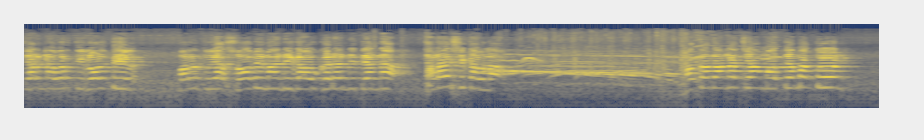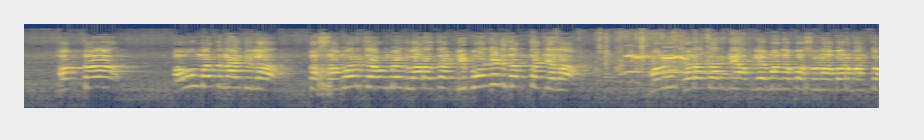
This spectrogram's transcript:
चरणावरती लोळतील. परंतु या स्वाभिमानी गावकऱ्यांनी त्यांना धडा शिकवला. मतदानाच्या माध्यमातून फक्त बहुमत नाही दिलं. तर समोरच्या उमेदवाराचा डिपॉझिट जप्त केला. म्हणून खरं तर मी आपले मनापासून आभार मानतो.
